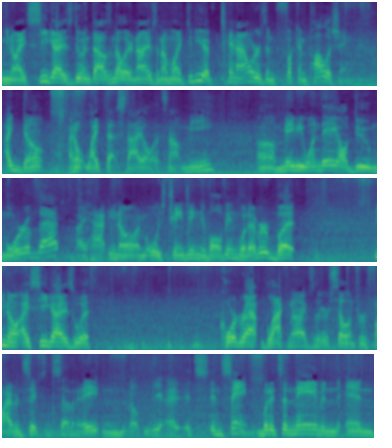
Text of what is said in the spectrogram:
you know, I see guys doing thousand dollar knives, and I'm like, did you have ten hours in fucking polishing? I don't. I don't like that style. It's not me. Um, maybe one day I'll do more of that. I have, you know, I'm always changing, evolving, whatever. But you know, I see guys with cord wrap black knives that are selling for five and six and seven and eight, and you know, it's insane. But it's a name, and and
